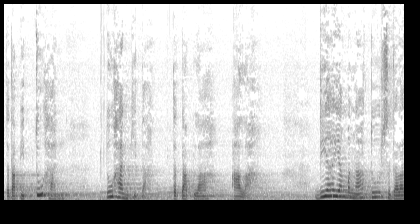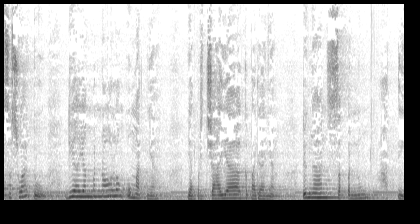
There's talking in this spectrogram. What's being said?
Tetapi Tuhan, Tuhan kita tetaplah Allah. Dia yang mengatur segala sesuatu, dia yang menolong umatnya yang percaya kepadanya dengan sepenuh hati.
